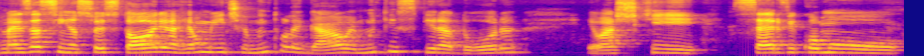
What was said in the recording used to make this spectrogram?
mas assim, a sua história realmente é muito legal, é muito inspiradora. Eu acho que serve como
